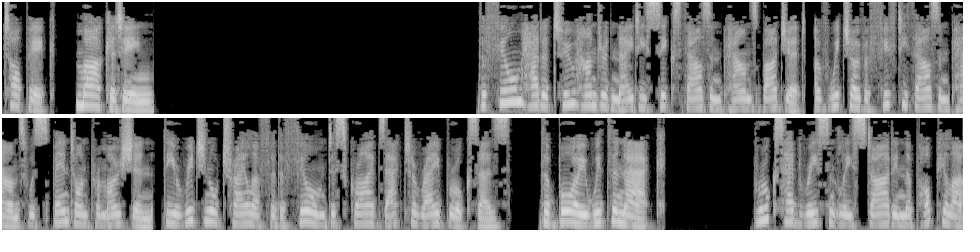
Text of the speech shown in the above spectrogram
Topic: Marketing. The film had a £286,000 budget, of which over £50,000 was spent on promotion. The original trailer for the film describes actor Ray Brooks as the boy with the knack. Brooks had recently starred in the popular,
